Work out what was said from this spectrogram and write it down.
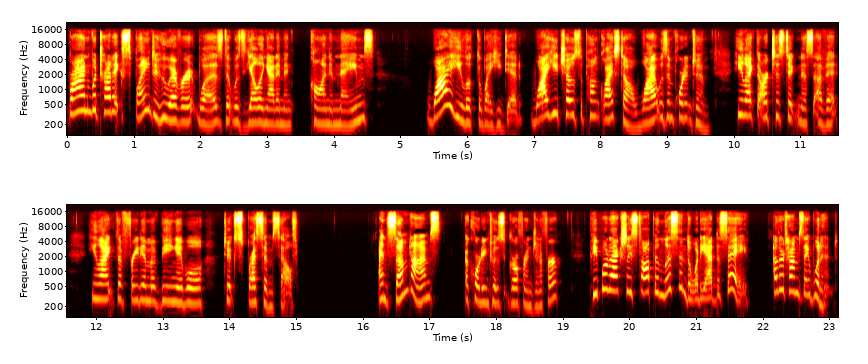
Brian would try to explain to whoever it was that was yelling at him and calling him names why he looked the way he did, why he chose the punk lifestyle, why it was important to him. He liked the artisticness of it, he liked the freedom of being able to express himself. And sometimes according to his girlfriend Jennifer, people would actually stop and listen to what he had to say. Other times they wouldn't.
